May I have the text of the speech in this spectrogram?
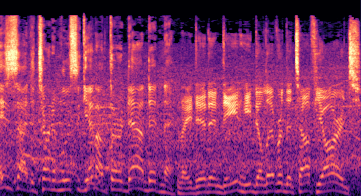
They decided to turn him loose again on third down, didn't they? They did indeed. He delivered the tough yards.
